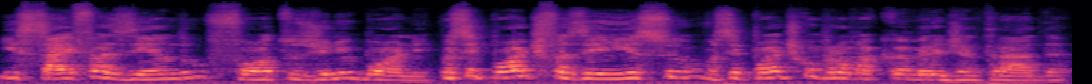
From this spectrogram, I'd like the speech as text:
e sai fazendo fotos de newborn. Você pode fazer isso, você pode comprar uma câmera de entrada,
